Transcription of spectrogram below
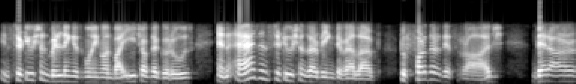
institution building is going on by each of the gurus. And as institutions are being developed to further this Raj, there are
